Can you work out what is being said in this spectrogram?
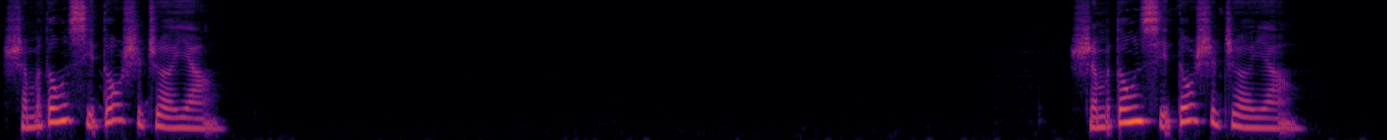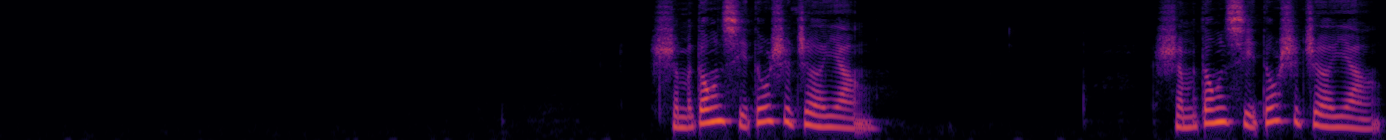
什么东西都是这样。什么东西都是这样。什么东西都是这样。什么东西都是这样。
